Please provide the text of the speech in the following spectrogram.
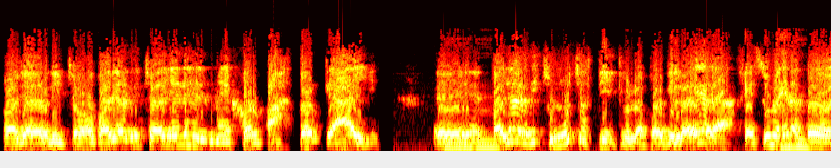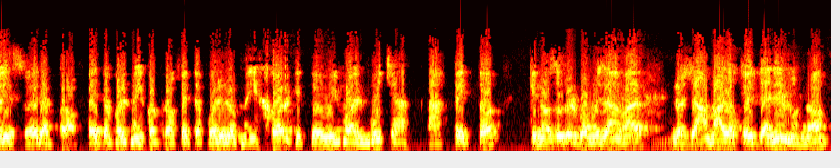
podría haber dicho. O podría haber dicho, hey, él es el mejor pastor que hay. Eh, podría haber dicho muchos títulos, porque lo era. Jesús era todo eso, era profeta, fue el mejor profeta, fue lo mejor que tuvimos en muchos aspectos que nosotros vamos a llamar los llamados que hoy tenemos, ¿no?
